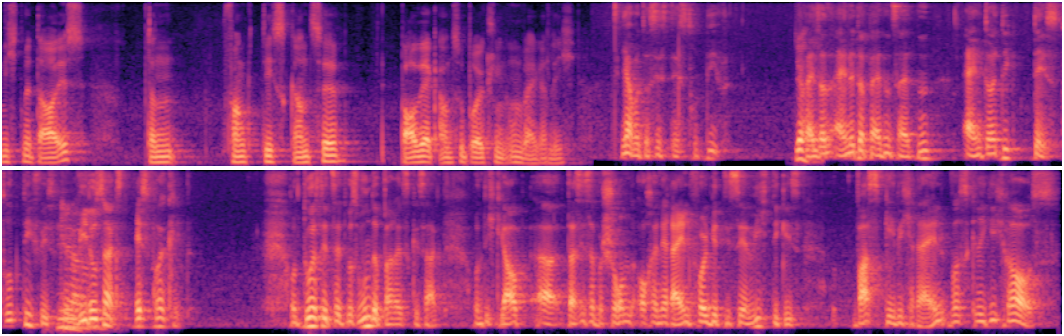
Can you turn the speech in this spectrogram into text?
nicht mehr da ist, dann fängt das ganze Bauwerk an zu bröckeln, unweigerlich. Ja, aber das ist destruktiv. Ja. Weil dann eine der beiden Seiten eindeutig destruktiv ist. Ja. Wie du sagst, es bröckelt. Und du hast jetzt etwas Wunderbares gesagt. Und ich glaube, äh, das ist aber schon auch eine Reihenfolge, die sehr wichtig ist. Was gebe ich rein, was kriege ich raus?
